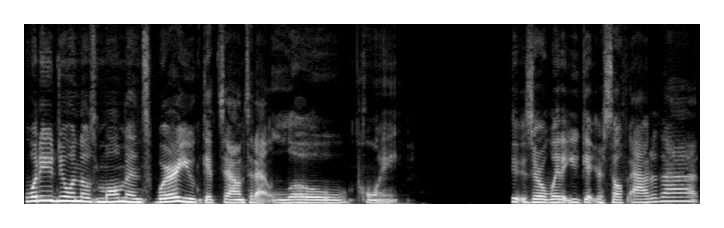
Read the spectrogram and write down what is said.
What do you do in those moments where you get down to that low point? Is there a way that you get yourself out of that?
